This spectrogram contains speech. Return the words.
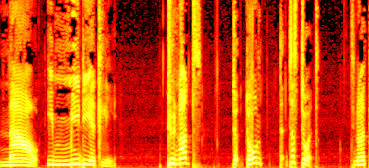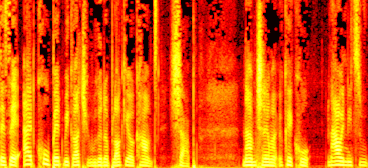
now. Immediately. Do not, d- don't, just do it. Do you know what they say? Alright, cool, bet we got you. We're gonna block your account. Sharp. Now I'm chilling. I'm like, okay, cool. Now I need to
